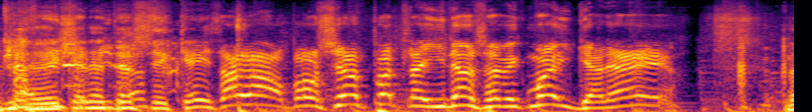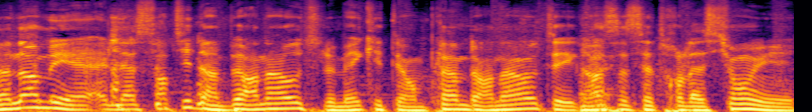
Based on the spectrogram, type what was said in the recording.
bienvenue avec chez un attaché case. Alors bon, j'ai un pote là, il nage avec moi, il galère. Non non, mais elle l'a sorti d'un burn-out. Le mec était en plein burn-out et grâce à cette relation, il,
